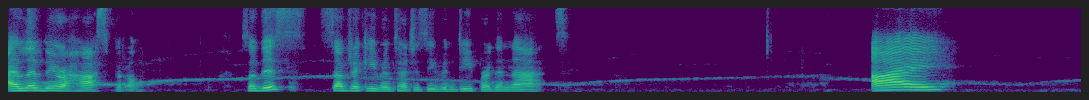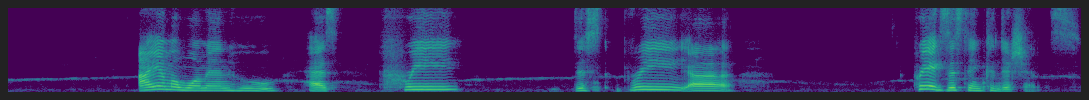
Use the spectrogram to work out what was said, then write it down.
I live near a hospital. So this subject even touches even deeper than that. I I am a woman who has pre this pre uh, pre-existing conditions.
